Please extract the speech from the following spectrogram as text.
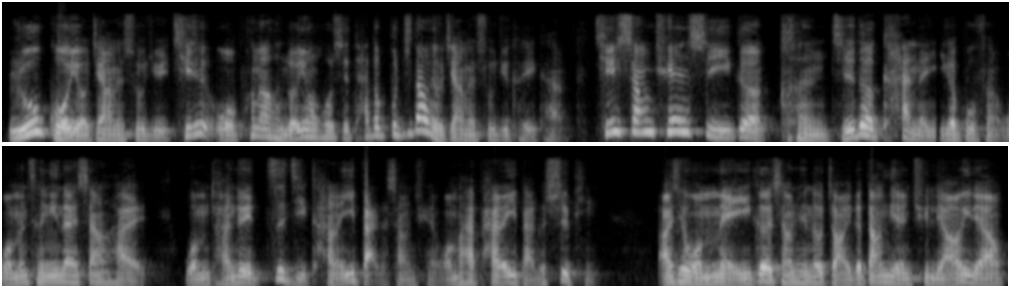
如果有这样的数据，其实我碰到很多用户是他都不知道有这样的数据可以看。其实商圈是一个很值得看的一个部分。我们曾经在上海，我们团队自己看了一百个商圈，我们还拍了一百个视频。而且我们每一个商圈都找一个当地人去聊一聊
